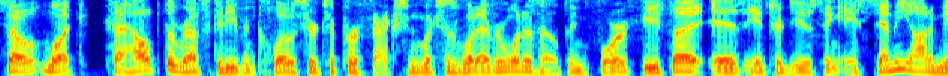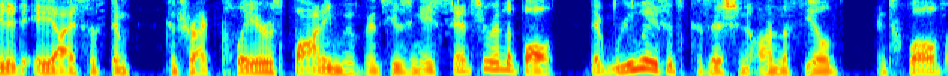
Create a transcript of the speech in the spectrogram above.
So look, to help the refs get even closer to perfection, which is what everyone is hoping for, FIFA is introducing a semi-automated AI system to track players' body movements using a sensor in the ball that relays its position on the field and 12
